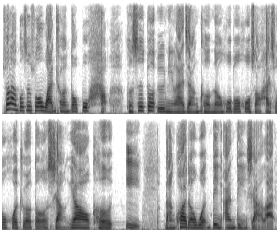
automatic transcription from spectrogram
虽然不是说完全都不好，可是对于你来讲，可能或多或少还是会觉得想要可以赶快的稳定安定下来。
